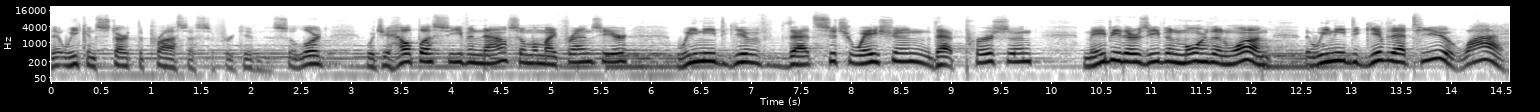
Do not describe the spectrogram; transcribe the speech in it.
that we can start the process of forgiveness. So, Lord, would you help us even now? Some of my friends here, we need to give that situation, that person, Maybe there's even more than one that we need to give that to you. Why?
